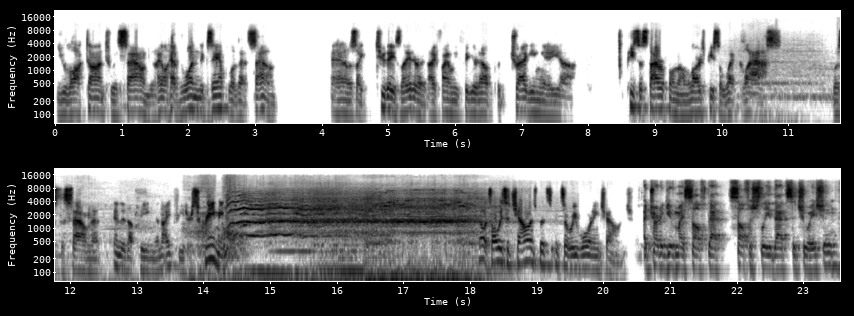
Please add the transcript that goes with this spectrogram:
You locked on to a sound, and I only had one example of that sound. And it was like two days later, I finally figured out that dragging a uh, piece of styrofoam on a large piece of wet glass was the sound that ended up being the night feeder screaming. No, it's always a challenge, but it's, it's a rewarding challenge. I try to give myself that selfishly that situation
